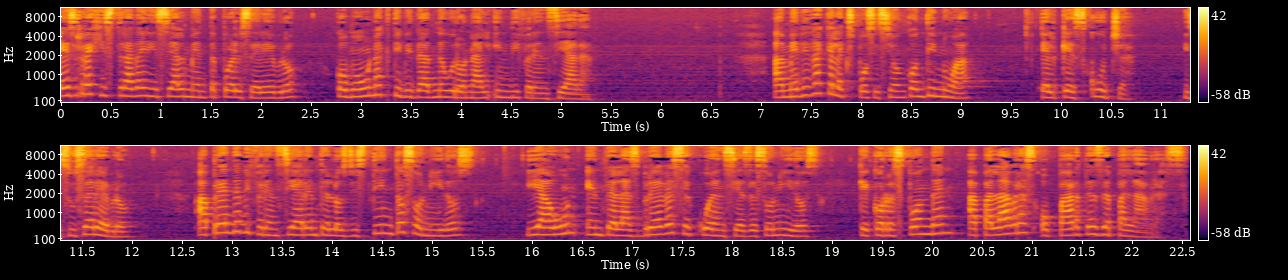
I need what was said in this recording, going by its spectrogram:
es registrada inicialmente por el cerebro como una actividad neuronal indiferenciada. A medida que la exposición continúa, el que escucha y su cerebro aprende a diferenciar entre los distintos sonidos y aún entre las breves secuencias de sonidos que corresponden a palabras o partes de palabras.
